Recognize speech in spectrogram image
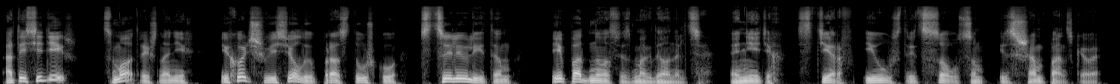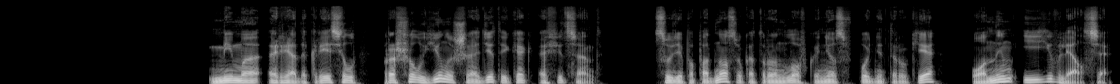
А ты сидишь, смотришь на них и хочешь веселую простушку с целлюлитом и поднос из Макдональдса, а не этих стерв и устриц с соусом из шампанского. Мимо ряда кресел прошел юноша, одетый как официант. Судя по подносу, который он ловко нес в поднятой руке, он им и являлся.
